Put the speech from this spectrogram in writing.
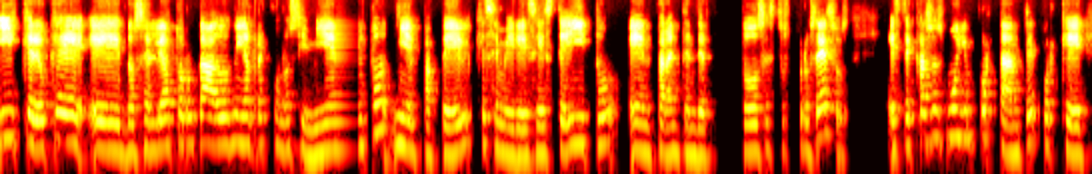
Y creo que eh, no se le ha otorgado ni el reconocimiento ni el papel que se merece este hito en, para entender todos estos procesos. Este caso es muy importante porque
